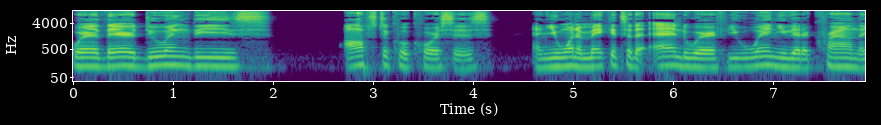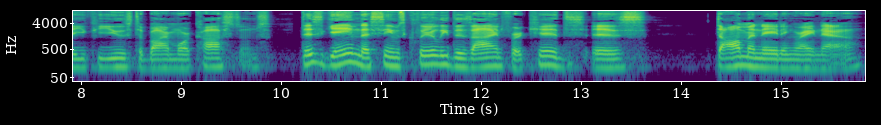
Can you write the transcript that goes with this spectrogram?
where they're doing these obstacle courses and you want to make it to the end where if you win, you get a crown that you could use to buy more costumes. This game that seems clearly designed for kids is dominating right now,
